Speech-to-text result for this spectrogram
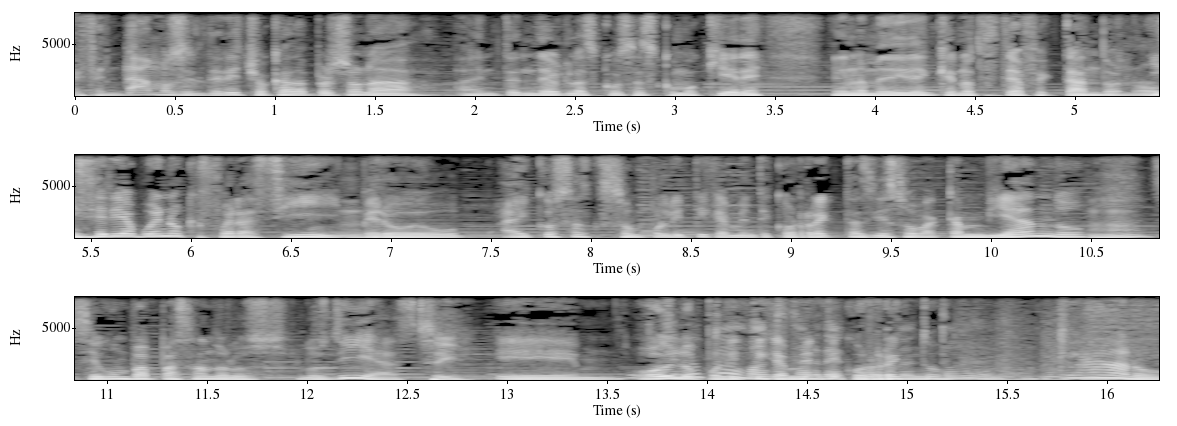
defendamos el derecho a cada persona a entender las cosas como quiere en la medida en que no te esté afectando, ¿no? Y sería bueno que fuera así, pero hay cosas que son políticamente correctas y eso va cambiando según va pasando los, los días. Sí. Eh, hoy lo políticamente correcto. todo. Claro,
